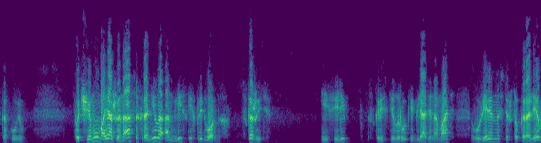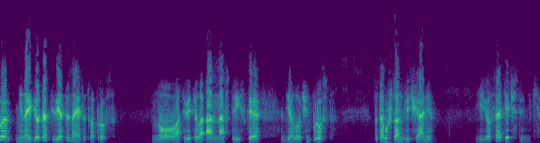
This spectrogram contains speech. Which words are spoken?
«Какую?» «Почему моя жена сохранила английских придворных? Скажите». И Филипп скрестил руки, глядя на мать, в уверенности, что королева не найдет ответа на этот вопрос. «Но», — ответила Анна Австрийская, — «дело очень просто. Потому что англичане — ее соотечественники.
